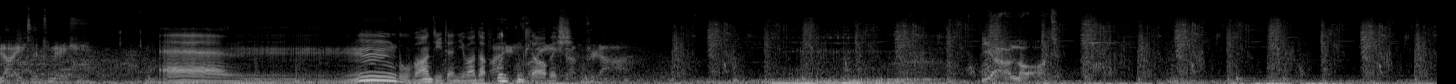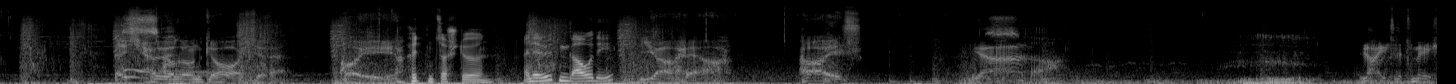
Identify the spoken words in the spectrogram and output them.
Leitet mich. Ähm. Hm, wo waren die denn? Die waren da unten, glaube ich. Ja, Lord. Ich höre und gehorche. Hütten zerstören. Eine Hüttengaudi. Ja, Herr. Heiß. Ja. So. Leitet mich.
